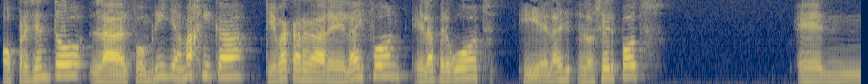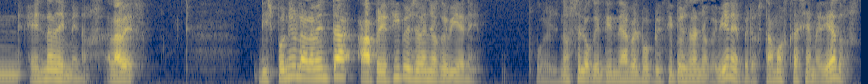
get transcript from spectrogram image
Os presento la alfombrilla mágica que va a cargar el iPhone, el Apple Watch y los AirPods en nada y menos, a la vez disponible a la venta a principios del año que viene. Pues no sé lo que entiende Apple por principios del año que viene, pero estamos casi a mediados.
